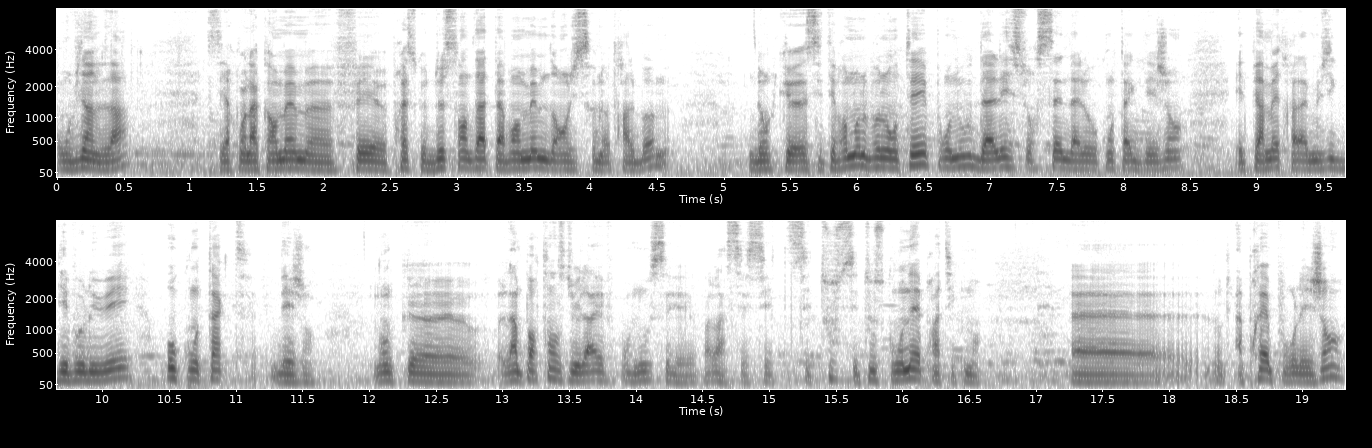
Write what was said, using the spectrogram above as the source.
on vient de là. C'est-à-dire qu'on a quand même fait presque 200 dates avant même d'enregistrer notre album. Donc euh, c'était vraiment une volonté pour nous d'aller sur scène, d'aller au contact des gens et de permettre à la musique d'évoluer au contact des gens. Donc euh, l'importance du live pour nous, c'est voilà, tout, tout, ce qu'on est pratiquement. Euh, donc après pour les gens,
